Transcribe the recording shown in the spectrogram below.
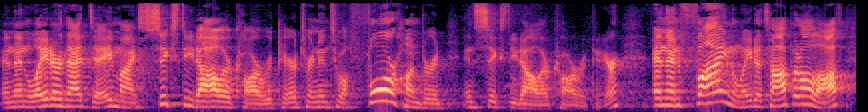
And then later that day, my $60 car repair turned into a $460 car repair. And then finally, to top it all off,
